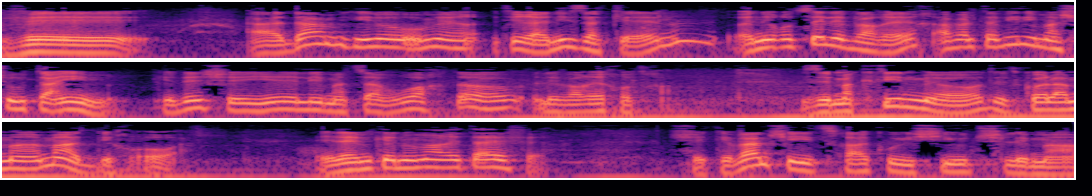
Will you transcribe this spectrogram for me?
והאדם כאילו אומר, תראה, אני זקן, אני רוצה לברך, אבל תביא לי משהו טעים, כדי שיהיה לי מצב רוח טוב לברך אותך. זה מקטין מאוד את כל המעמד לכאורה. אלא אם כן נאמר את ההפך, שכיוון שיצחק הוא אישיות שלמה,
